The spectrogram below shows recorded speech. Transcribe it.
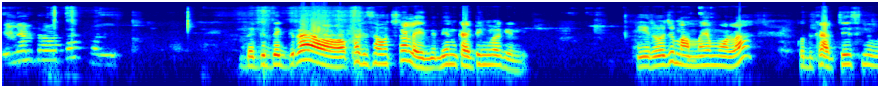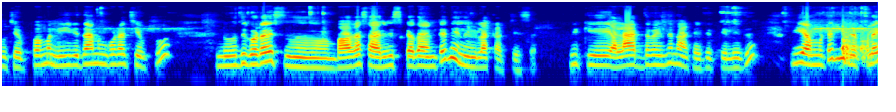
ఎన్నేళ్ళ తర్వాత మళ్ళీ? దగ్గర దగ్గర పది సంవత్సరాలు అయింది నేను కటింగ్లోకి వెళ్ళి. ఈరోజు మా అమ్మాయి మూల కొద్ది కట్ చేసి నువ్వు చెప్పమ్మా నీ విధానం కూడా చెప్పు. నువ్వుది కూడా బాగా సర్వీస్ కదా అంటే నేను ఇలా కట్ చేశాను మీకు ఎలా అర్థమైందో నాకైతే తెలీదు. ఈ అమ్మటే మీరు రిప్లై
